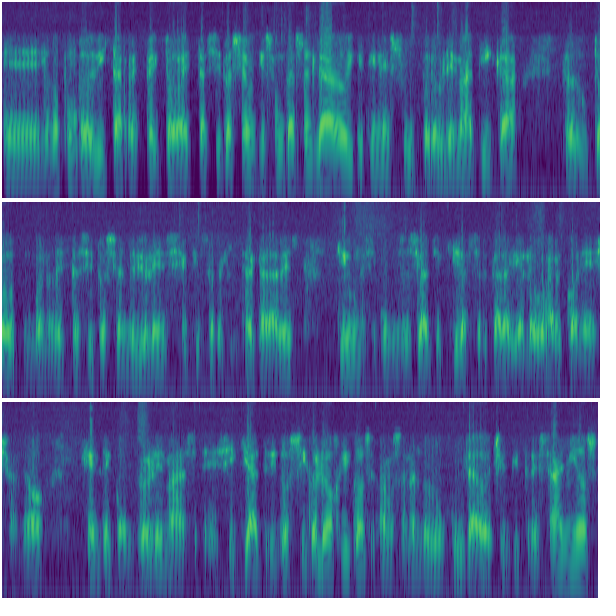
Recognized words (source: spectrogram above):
eh, los dos puntos de vista respecto a esta situación, que es un caso aislado y que tiene su problemática producto, bueno, de esta situación de violencia que se registra cada vez que una asistencia social se quiere acercar a dialogar con ellos, ¿no? Gente con problemas eh, psiquiátricos, psicológicos, estamos hablando de un jubilado de 83 años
